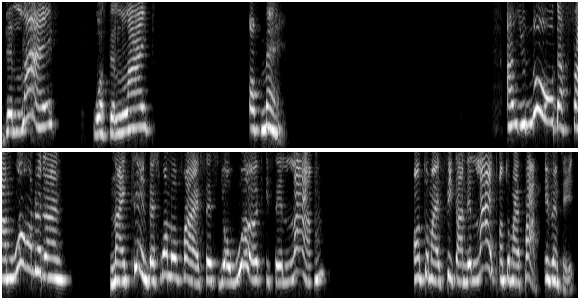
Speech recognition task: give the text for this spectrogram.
The life was the light of men. And you know that Psalm 119, verse 105 says, Your word is a lamp unto my feet and a light unto my path, isn't it?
